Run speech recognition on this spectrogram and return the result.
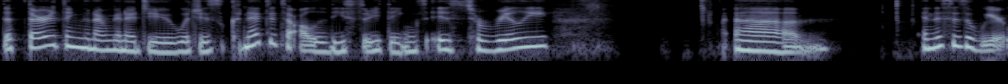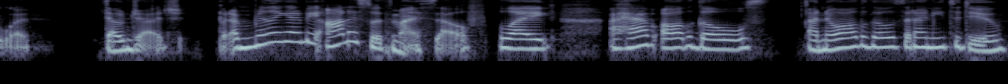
the third thing that I'm going to do, which is connected to all of these three things, is to really, um, and this is a weird one. Don't judge. But I'm really going to be honest with myself. Like, I have all the goals. I know all the goals that I need to do.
